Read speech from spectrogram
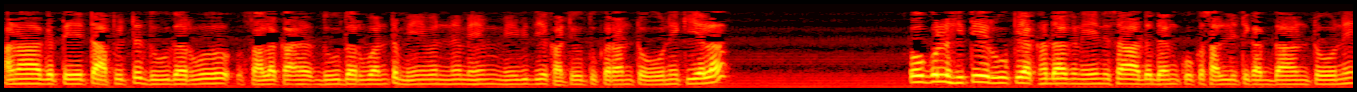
අනාගතේට අපිට දූ දරුවෝ සලක දූ දරුවන්ට මේ වෙන මෙහෙම මේ විදිය කටයුතු කරන්න ඕනේ කියලා ඕගොල්ලෝ හිතේ රූපයක් හදාගෙන ඒ නිසා අද බැංකුවක සල්ලි ටිකක් දාන්න ඕනේ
